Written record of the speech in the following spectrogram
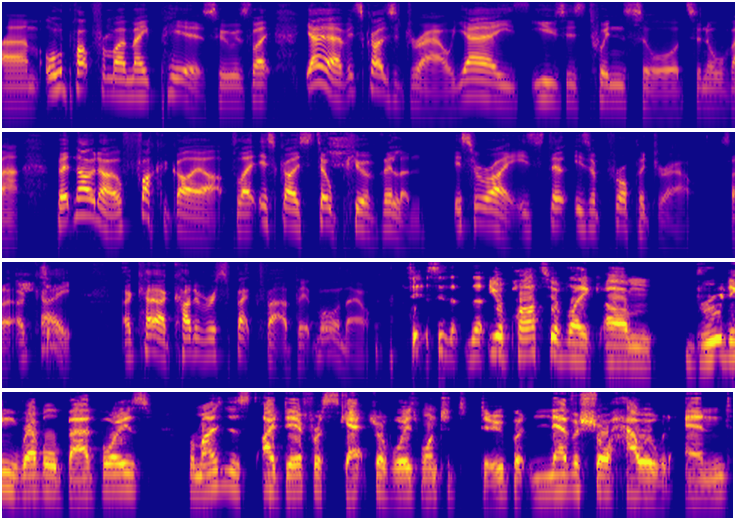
Um, all apart from my mate Piers, who was like, yeah, yeah, this guy's a drow. Yeah, he uses twin swords and all that. But no, no, fuck a guy up. Like, this guy's still pure villain. It's all right. He's still he's a proper drow. So, okay. Okay, I kind of respect that a bit more now. See, see the, the, your party of like um brooding rebel bad boys reminds me of this idea for a sketch I've always wanted to do, but never sure how it would end.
